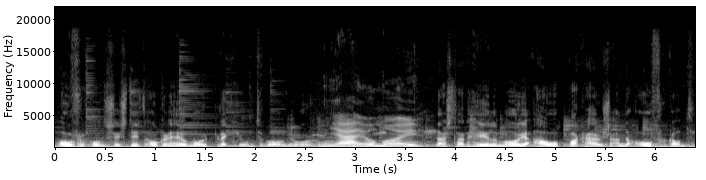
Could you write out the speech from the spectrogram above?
Overigens is dit ook een heel mooi plekje om te wonen hoor. Want Ja, heel mooi. Daar staan hele mooie oude pakhuizen aan de overkant.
